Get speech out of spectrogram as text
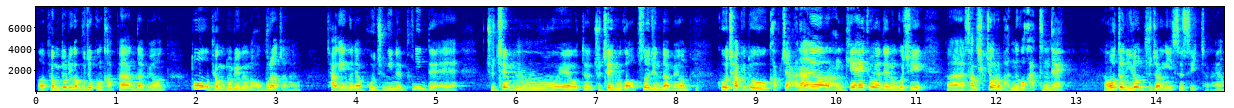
어, 병돌이가 무조건 갚아야 한다면 또 병돌이는 억울하잖아요. 자기는 그냥 보증인일 뿐인데 주채무의 어떤 주채무가 없어진다면 그 자기도 갚지 않아야 않게 해줘야 되는 것이 어, 상식적으로 맞는 것 같은데 어떤 이런 주장이 있을 수 있잖아요.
